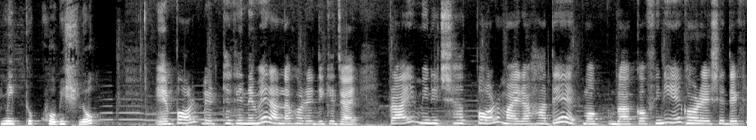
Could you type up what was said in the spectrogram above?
মিথ্যুক খবিস লোক এরপর বেড থেকে নেমে রান্নাঘরের দিকে যায়। প্রায় মিনিট সাত পর মায়েরা হাতে এক মগ ব্ল্যাক কফি নিয়ে ঘরে এসে দেখল,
